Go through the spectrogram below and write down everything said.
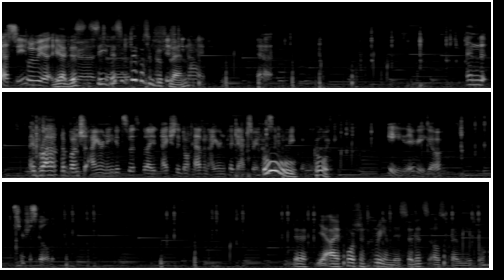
Yeah. See where we at? Here? Yeah, this. at, See, this. uh, This was a good plan. Yeah. And I brought a bunch of iron ingots with, but I actually don't have an iron pickaxe right now, so I can make one real gold. quick. Hey, there you go. Surface gold. Uh, yeah, I have fortune three on this, so that's also very useful.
